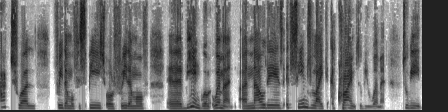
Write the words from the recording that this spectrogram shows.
actual freedom of speech or freedom of uh, being w- women. And nowadays it seems like a crime to be women to be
